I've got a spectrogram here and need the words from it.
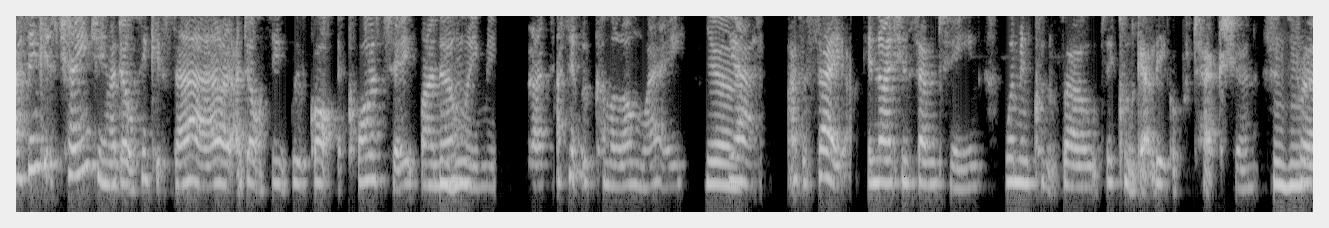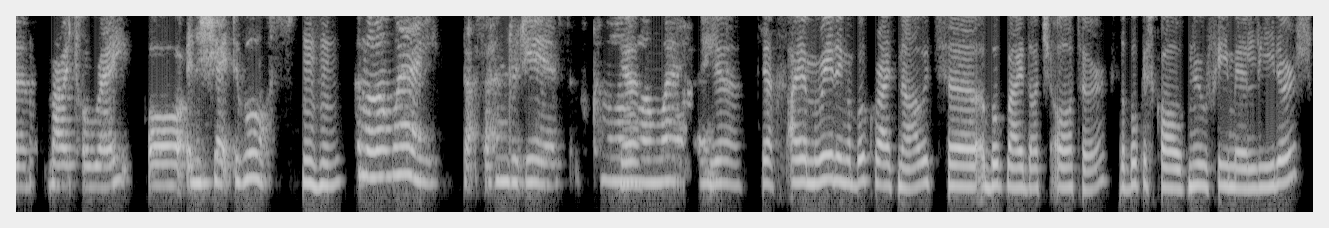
I think it's changing. I don't think it's there. I, I don't think we've got equality by no Mhm. means, but I, I think we've come a long way. Yeah. Yes. As I say, in 1917, women couldn't vote. They couldn't get legal protection Mhm. from marital rape or initiate divorce. Mhm. Come a long way. That's a hundred years. Come a long, Yeah. long way. I. Yeah, yeah. I am reading a book right now. It's a, a book by a Dutch author. The book is called New Female Leaders.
